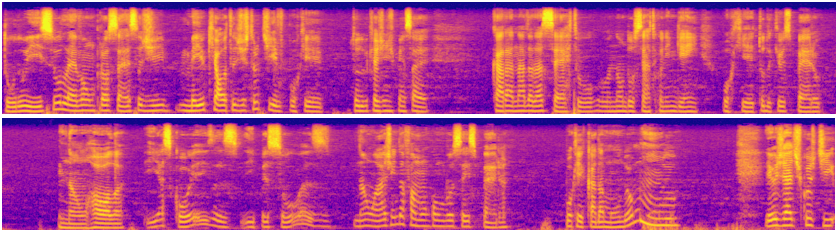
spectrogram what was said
tudo isso leva a um processo de meio que autodestrutivo, porque tudo que a gente pensa é cara, nada dá certo, não dou certo com ninguém, porque tudo que eu espero não rola. E as coisas e pessoas não agem da forma como você espera, porque cada mundo é um mundo. Eu já discuti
